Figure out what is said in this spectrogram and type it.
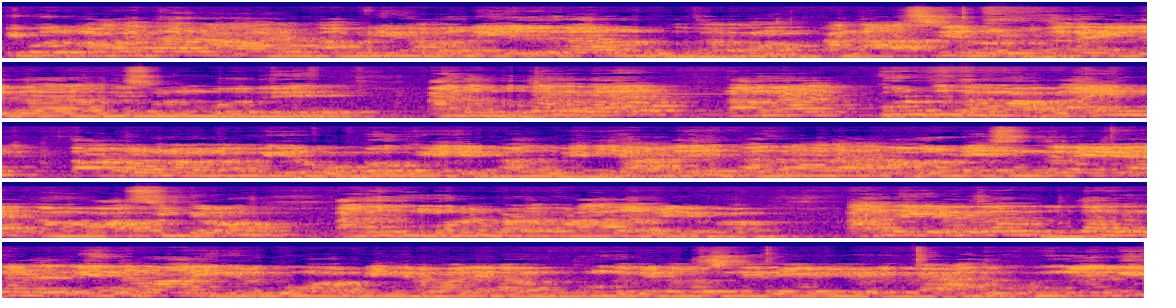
இப்போ ஒரு மகத்தான ஆள் அப்படி அவர் எழுதுறார் ஒரு புத்தகம். அந்த ஆசிரியர் ஒரு புத்தகம் எழுதுறாரு அப்படின்னு சொல்லும்போது அந்த புத்தகத்தை நம்ம குருட்டுத்தனமா பிளைண்ட் தாட்டோட நம்ம நம்பிடுவோம் ஓகே அது பெரிய ஆளு. அதனால அவருடைய சிந்தனையை நம்ம வாசிக்கிறோம். அதுக்கு முரண்படக்கூடாது அப்படின்னு அந்த இடத்துல புத்தகங்கள் எந்த மாதிரி இருக்கும் அப்படிங்கிற மாதிரி நான் உங்ககிட்ட ஒரு சின்ன கேள்வி எடுக்கிறேன் அது உங்களுக்கு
